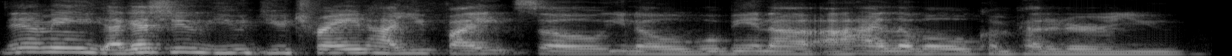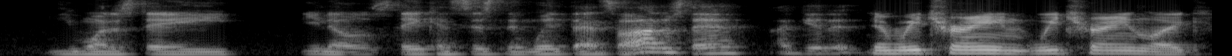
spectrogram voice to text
yeah, I mean, I guess you you you train how you fight. So you know, we'll being a, a high level competitor, you you want to stay, you know, stay consistent with that. So I understand, I get it. and we train we train like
